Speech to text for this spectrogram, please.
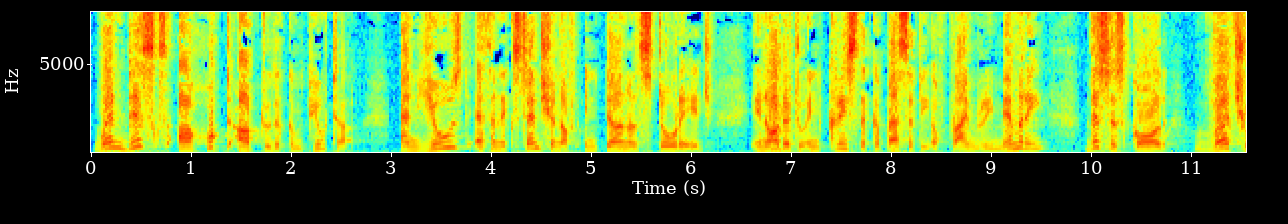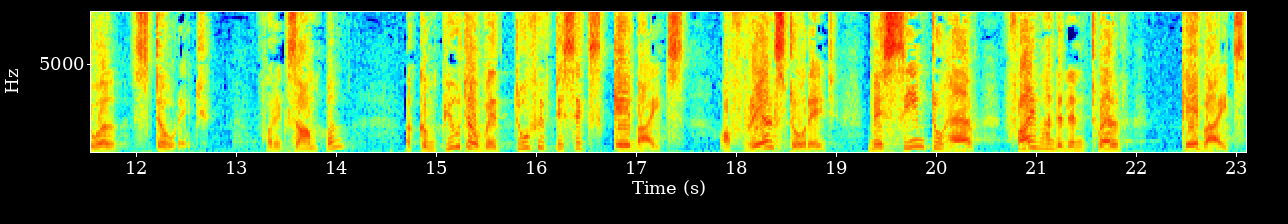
When disks are hooked up to the computer and used as an extension of internal storage in order to increase the capacity of primary memory, this is called virtual storage. For example, a computer with 256 kbytes of real storage may seem to have 512 kbytes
